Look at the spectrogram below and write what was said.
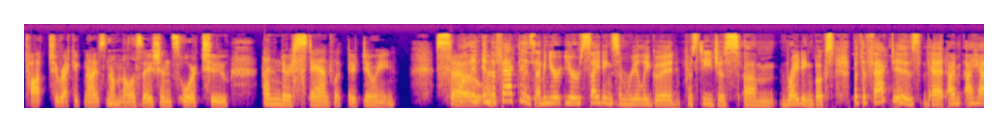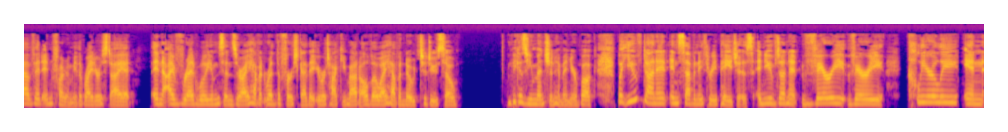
taught to recognize mm-hmm. nominalizations mm-hmm. or to understand what they're doing. So, well, and, and the fact is, I mean, you're you're citing some really good, prestigious um, writing books, but the fact is that I'm I have it in front of me, the Writer's Diet, and I've read William Zinsser. I haven't read the first guy that you were talking about, although I have a note to do so because you mention him in your book, but you've done it in 73 pages and you've done it very, very clearly in,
